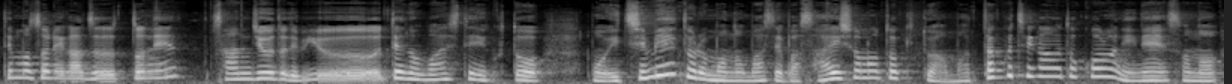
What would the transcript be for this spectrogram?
でもそれがずっとね30度でビューって伸ばしていくともう1メートルも伸ばせば最初の時とは全く違うところにねその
